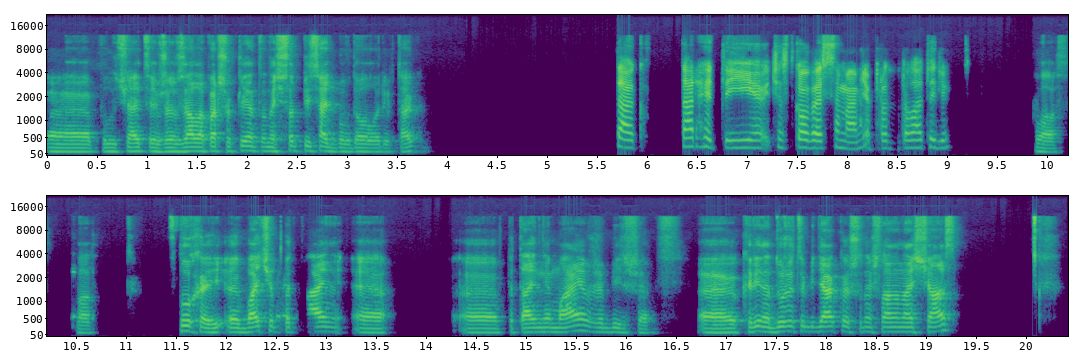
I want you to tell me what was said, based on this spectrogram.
е, виходить, вже взяла першого клієнта на 650 був доларів, так? Так, таргет і часткове СММ я продала тоді. Клас, клас. Слухай, е, бачу питань, е, е, питань немає вже більше. Е, Каріна, дуже тобі дякую, що знайшла на наш час.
